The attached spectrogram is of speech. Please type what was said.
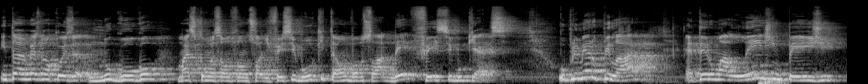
Então é a mesma coisa no Google, mas como estamos falando só de Facebook, então vamos falar de Facebook Ads. O primeiro pilar é ter uma landing page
